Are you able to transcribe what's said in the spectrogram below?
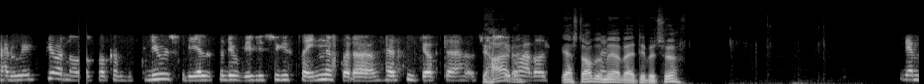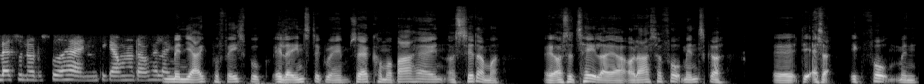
Har du ikke gjort noget for at komme det til livs? Fordi ellers så er det jo virkelig psykisk trænende for dig at have sådan et job der. Og Det har jeg du har været... Jeg har stoppet med at være debattør. Jamen hvad så, når du sidder herinde? Det gavner dig jo heller ikke. Men jeg er ikke på Facebook eller Instagram, så jeg kommer bare herind og sætter mig, øh, og så taler jeg, og der er så få mennesker, øh, det, altså ikke få, men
